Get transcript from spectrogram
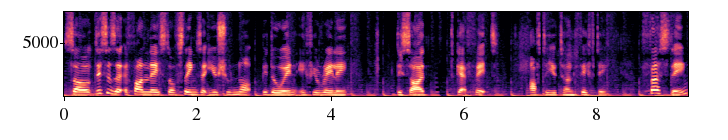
So, this is a, a fun list of things that you should not be doing if you really decide to get fit after you turn 50. The first thing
